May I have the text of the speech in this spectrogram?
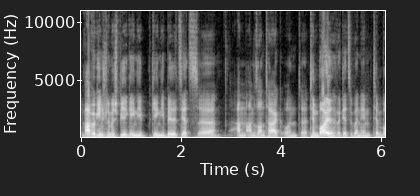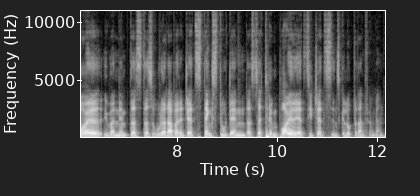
War wirklich ein schlimmes Spiel gegen die, gegen die Bills jetzt äh, am, am Sonntag und äh, Tim Boyle wird jetzt übernehmen. Tim Boyle übernimmt das, das Ruder da bei den Jets. Denkst du denn, dass der Tim Boyle jetzt die Jets ins gelobte Land führen kann?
